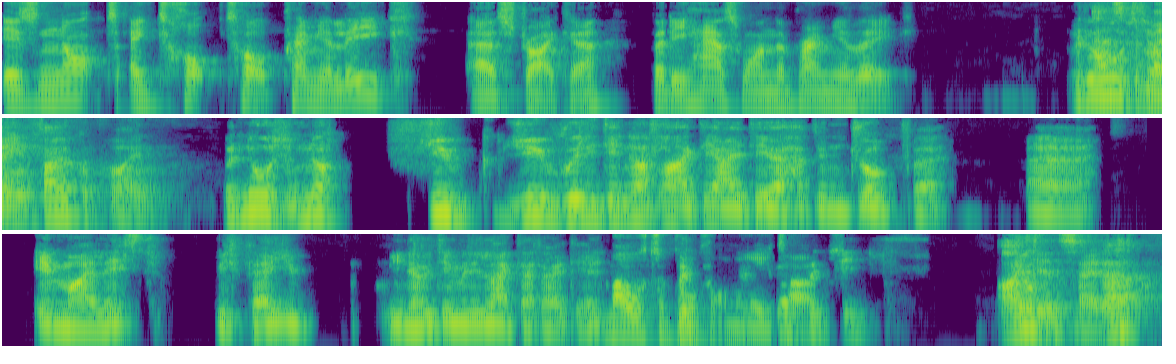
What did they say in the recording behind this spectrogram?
is not a top top Premier League uh, striker, but he has won the Premier League. But That's also, the main focal point. but also not you. You really did not like the idea of having Drogba uh, in my list. To be fair, you you know didn't really like that idea. Multiple Premier League Drogba titles. I didn't say that.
